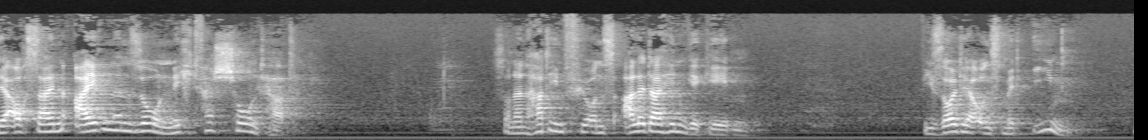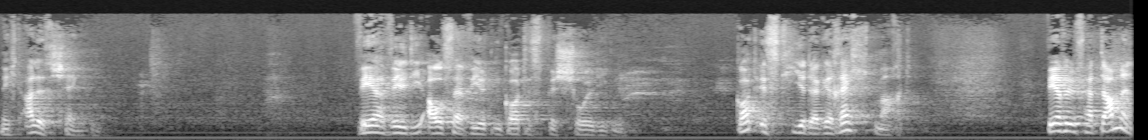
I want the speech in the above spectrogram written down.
Der auch seinen eigenen Sohn nicht verschont hat sondern hat ihn für uns alle dahingegeben. Wie sollte er uns mit ihm nicht alles schenken? Wer will die Auserwählten Gottes beschuldigen? Gott ist hier, der gerecht macht. Wer will verdammen?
